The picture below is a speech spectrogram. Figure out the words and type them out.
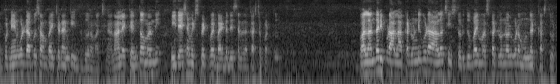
ఇప్పుడు నేను కూడా డబ్బు సంపాదించడానికి ఇంత దూరం వచ్చిన. నా లెక్క ఎంతోమంది ఈ దేశం ఇడిచిపెట్టిపోయి బయట దేశాలలో కష్టపడుతున్నారు వాళ్ళందరూ ఇప్పుడు వాళ్ళు అక్కడ ఉండి కూడా ఆలోచిస్తారు. దుబాయ్ మస్కట్లు ఉన్న వాళ్ళు కూడా ముందటికి వస్తారు.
